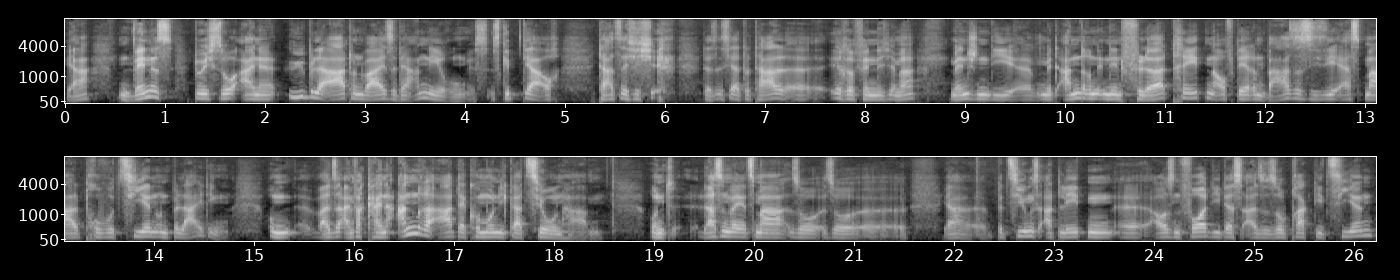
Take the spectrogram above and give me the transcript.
Ja? Und wenn es durch so eine üble Art und Weise der Annäherung ist. Es gibt ja auch tatsächlich, das ist ja total äh, irre, finde ich immer, Menschen, die äh, mit anderen in den Flirt treten, auf deren Basis sie sie erstmal provozieren und beleidigen, um, weil sie einfach keine andere Art der Kommunikation haben. Und lassen wir jetzt mal so, so äh, ja, Beziehungsathleten äh, außen vor, die das also so praktizieren.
